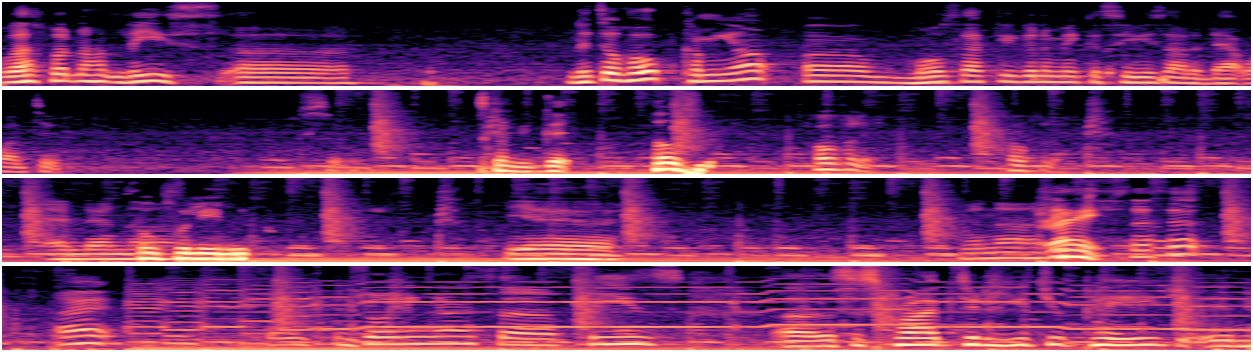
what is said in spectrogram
last but not least, uh, Little Hope coming out. Uh, most likely gonna make a series out of that one too. So it's gonna be good. hopefully, Hopefully, hopefully. And then, uh, hopefully, yeah. And uh, Right. that's it. All right. Thanks for joining us. Uh, please uh, subscribe to the YouTube page and,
